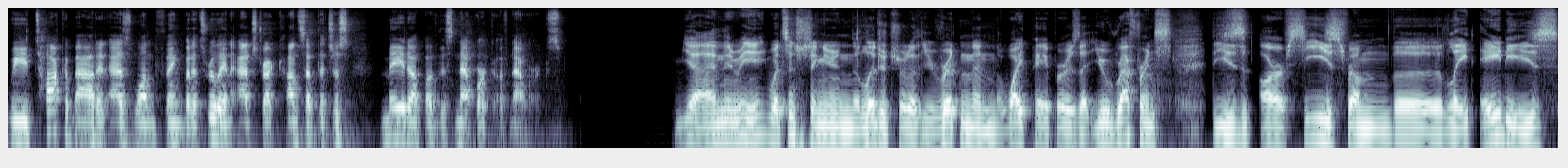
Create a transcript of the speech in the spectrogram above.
we talk about it as one thing, but it's really an abstract concept that just made up of this network of networks. Yeah, and what's interesting in the literature that you've written in the white paper is that you reference these RFCs from the late 80s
